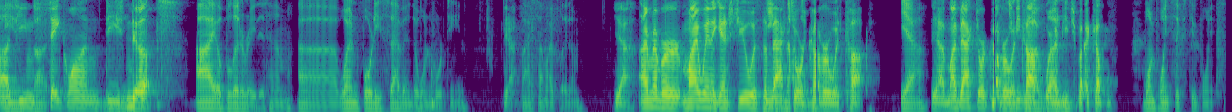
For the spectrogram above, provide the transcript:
uh, team, team uh, Saquon D's D's nuts. I obliterated him. Uh, one forty seven to one fourteen. Yeah. last time I played him. Yeah, I remember my win Which against you was the backdoor nothing. cover with Kupp. Yeah, Yeah, my backdoor cover You with Kupp, where I beat you by a couple. one point six two points.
